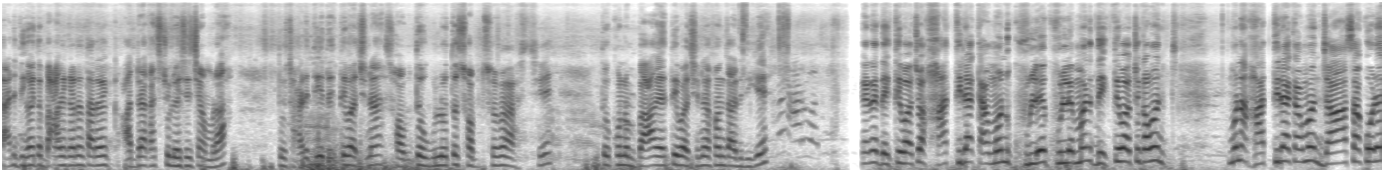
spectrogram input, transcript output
চারিদিকে হয়তো বাঘ এখানে তার আড্ডার কাছে চলে এসেছে আমরা। তো চারিদিকে দেখতে পাচ্ছি না, শব্দগুলো তো সব সময় আসছে। তো কোনো বাঘ দেখতে পাচ্ছি না এখন চারিদিকে। এখানে দেখতে পাচ্ছ, হাতিরা কেমন খুলে খুলে মানে দেখতে পাচ্ছ কেমন মানে হাতিরা কেমন যা আশা করে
